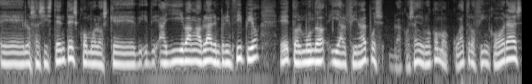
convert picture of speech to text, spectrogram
los asistentes como los que allí iban a hablar en principio, todo el mundo, y al final pues la cosa duró como cuatro o cinco horas,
